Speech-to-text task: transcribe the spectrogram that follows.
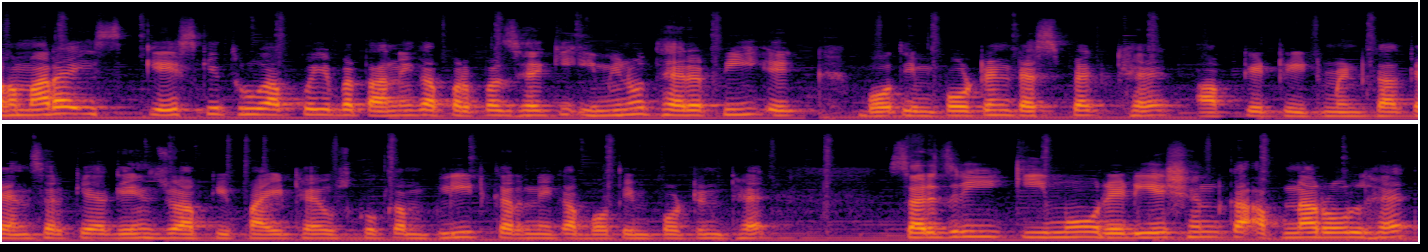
हमारा इस केस के थ्रू आपको ये बताने का पर्पज़ है कि इम्यूनोथेरेपी एक बहुत इंपॉर्टेंट एस्पेक्ट है। आपके ट्रीटमेंट का कैंसर के अगेंस्ट जो आपकी फ़ाइट है, उसको कंप्लीट करने का बहुत इंपॉर्टेंट है। सर्जरी कीमो रेडिएशन का अपना रोल है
